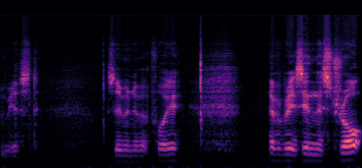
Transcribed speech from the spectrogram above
Let me just zoom in a bit for you. Everybody's in this draw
